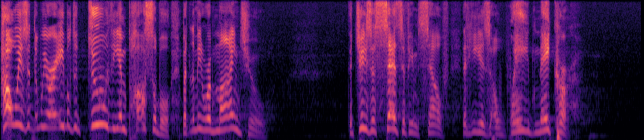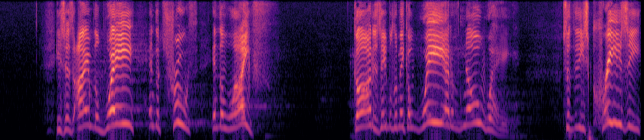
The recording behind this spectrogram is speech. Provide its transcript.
How is it that we are able to do the impossible? But let me remind you that Jesus says of himself that he is a way maker. He says, I am the way and the truth and the life. God is able to make a way out of no way. So that these crazy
